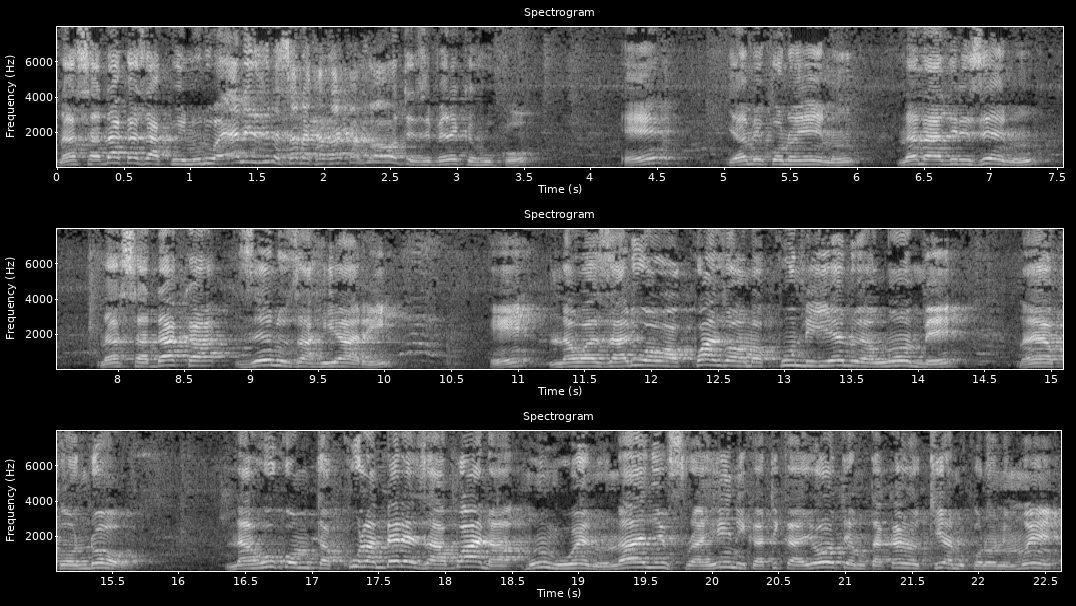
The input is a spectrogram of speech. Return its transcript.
na sadaka za kuinuliwa. Yani zile sadaka zaka zote zipeleke huko eh? Ya mikono yenu na nadhiri zenu na sadaka zenu za hiari eh? Na wazaliwa wa kwanza wa makundi yenu ya ng'ombe na ya kondoo. Na huko mtakula mbele za Bwana Mungu wenu nanyi furahini katika yote mtakayotia mikononi mwe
